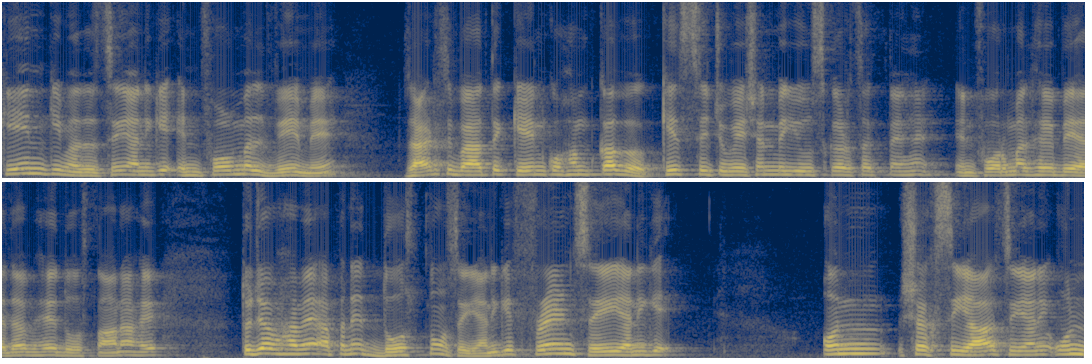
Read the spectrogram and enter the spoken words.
केन की मदद से, यानी कि इनफॉर्मल वे में, ज़ाहिर सी बात है, केन को हम कब, किस सिचुएशन में यूज़ कर सकते हैं? इनफॉर्मल है, बेअदब है, दोस्ताना है तो जब हमें अपने दोस्तों से, यानी कि फ्रेंड से, यानी कि उन शख्सियात से, यानी उन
